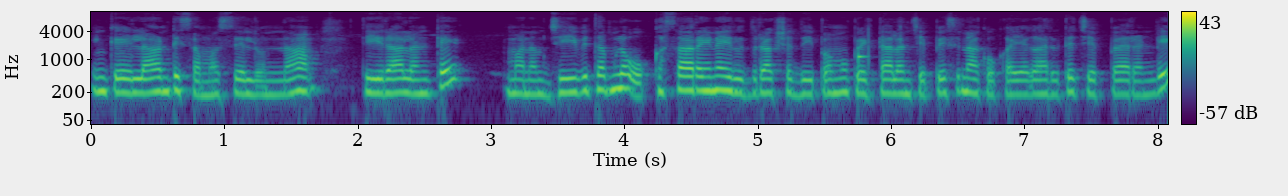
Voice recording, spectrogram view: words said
ఇంకా ఎలాంటి సమస్యలున్నా తీరాలంటే మనం జీవితంలో ఒక్కసారైనా ఈ రుద్రాక్ష దీపము పెట్టాలని చెప్పేసి నాకు ఒక అయ్యగారు అయితే చెప్పారండి.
